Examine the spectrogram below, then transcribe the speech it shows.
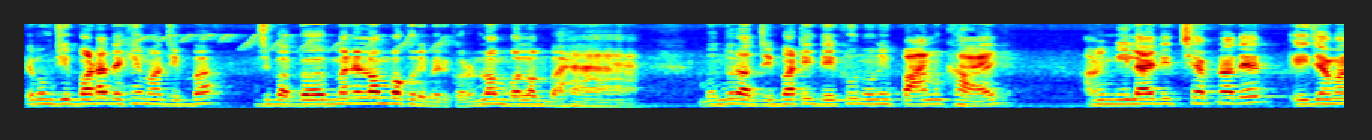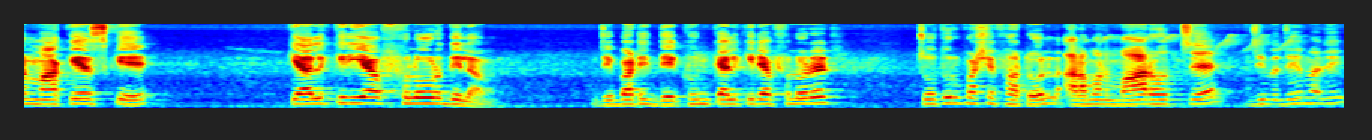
এবং জিব্বাটা দেখে মা জিব্বা জিব্বা মানে লম্বা করে বের করেন লম্বা লম্বা হ্যাঁ হ্যাঁ হ্যাঁ। বন্ধুরা জিব্বাটি দেখুন উনি পান খায়। আমি মিলাই দিচ্ছি আপনাদের। এই যে আমার মাকে আজকে ক্যালকিরিয়া ফ্লোর দিলাম। যে বাটি দেখুন ক্যালকিরিয়া ফ্লোরের চতুর্পাশে ফাটল, আর আমার মার হচ্ছে যে মাঝেই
